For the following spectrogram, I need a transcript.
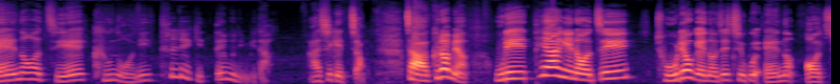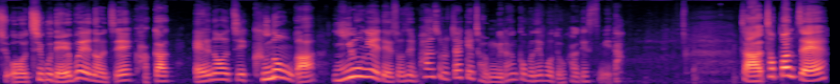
에너지의 근원이 틀리기 때문입니다. 아시겠죠? 자, 그러면 우리 태양 에너지, 조력 에너지, 지구 에너 어, 지, 어, 지구 내부 에너지의 각각 에너지 근원과 이용에 대해서 선생님 판수로 짧게 정리를 한꺼번에 해보도록 하겠습니다. 자, 첫 번째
